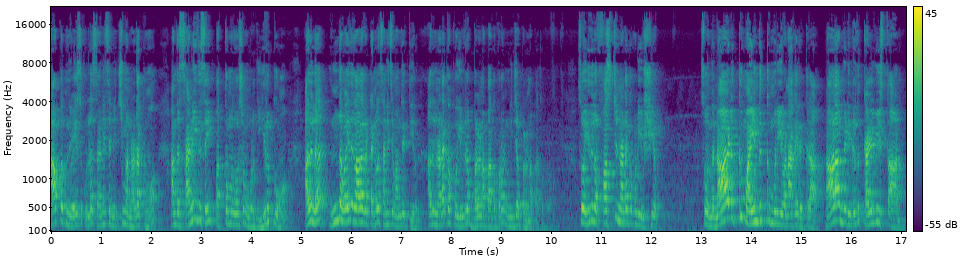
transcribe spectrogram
நாற்பத்தஞ்சு வயசுக்குள்ளே சனி திசை நிச்சயமாக நடக்கும். அந்த சனி திசை பத்தொன்பது வருஷம் உங்களுக்கு இருக்கும். அதில் இந்த வயது காலகட்டங்களில் சனிசை வந்தே தீரும். அதில் நடக்க போகின்ற பலனை பார்க்க போகிறோம் நிஜ பலனை பார்க்க போகிறோம் ஸோ இதில் ஃபஸ்ட்டு நடக்கக்கூடிய விஷயம் ஸோ இந்த நாளுக்கும் ஐந்துக்கும் உரியவனாக இருக்கிறார். நாலாம் வீடுங்கிறது கல்வி ஸ்தானம்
